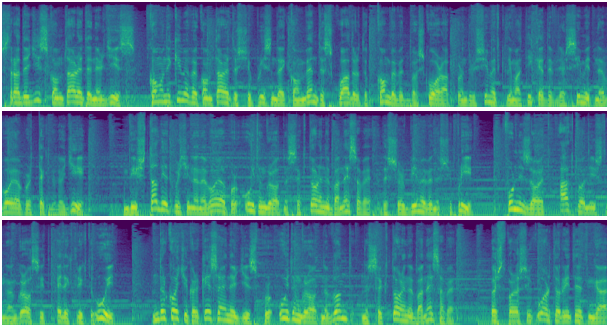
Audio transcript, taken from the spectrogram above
strategjisë kombëtare të energjisë, komunikimeve kombëtare të Shqipërisë ndaj Konventës Kuadër të Kombeve të Bashkuara për ndryshimet klimatike dhe vlerësimit të nevojave për teknologji, mbi 70% e nevojave për ujë të ngrohtë në sektorin e banesave dhe shërbimeve në Shqipëri furnizohet aktualisht nga ngrohësit elektrikë të ujit, ndërkohë që kërkesa e energjisë për ujë të ngrohtë në vend në sektorin e banesave është parashikuar të rritet nga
